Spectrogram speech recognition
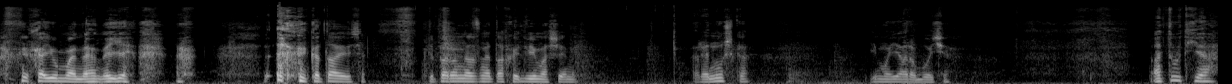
Хай у мене гниє. Катаюся. Тепер у нас на тахи дві машини. Ренушка і моя робоча. А тут я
